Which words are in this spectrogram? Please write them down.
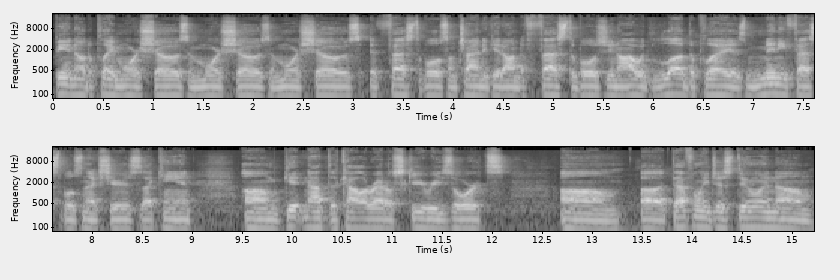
being able to play more shows and more shows and more shows at festivals. I'm trying to get onto festivals. You know, I would love to play as many festivals next year as I can. Um, getting out to Colorado ski resorts. Um, uh, definitely just doing um,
